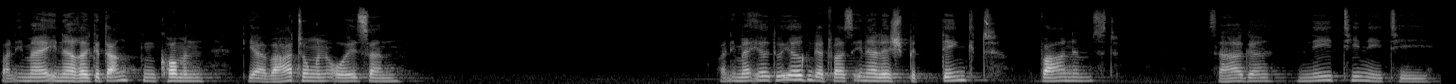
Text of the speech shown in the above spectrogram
wann immer innere Gedanken kommen, die Erwartungen äußern, wann immer du irgendetwas innerlich bedingt wahrnimmst, Sage Niti Niti.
